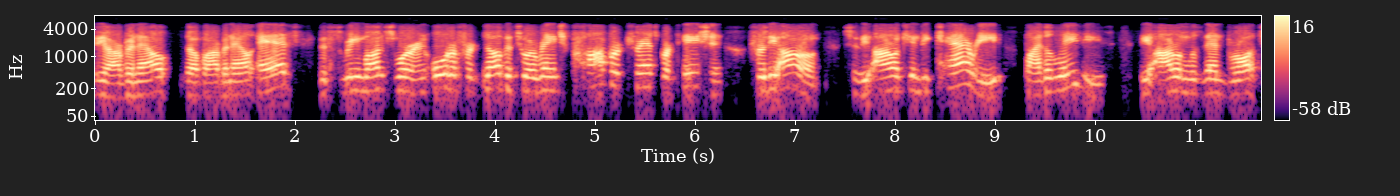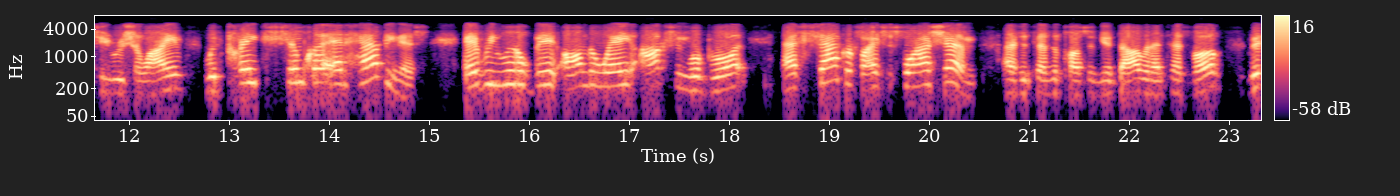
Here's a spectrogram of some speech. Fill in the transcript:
The Arbanel, the Barbanel adds, the three months were in order for David to arrange proper transportation for the Aron, so the Aron can be carried by the ladies. The Aron was then brought to Jerusalem with great simcha and happiness. Every little bit on the way, oxen were brought as sacrifices for Hashem, as it says in Pasuk Yudal and Tes Vav. The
